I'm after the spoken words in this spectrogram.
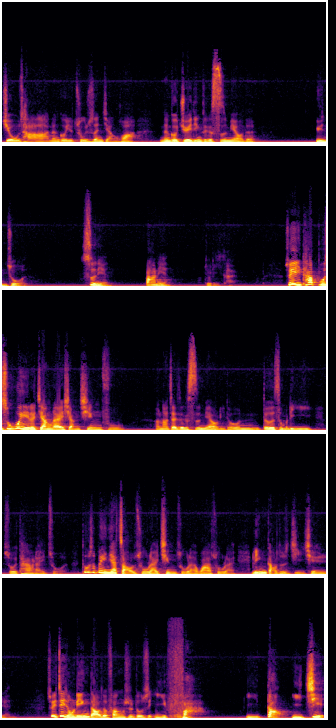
纠察，能够有出声讲话，能够决定这个寺庙的运作。四年、八年就离开，所以他不是为了将来想清福啊，那在这个寺庙里头得什么利益，所以他要来做，都是被人家找出来、请出来、挖出来，领导都是几千人，所以这种领导的方式都是以法、以道、以戒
